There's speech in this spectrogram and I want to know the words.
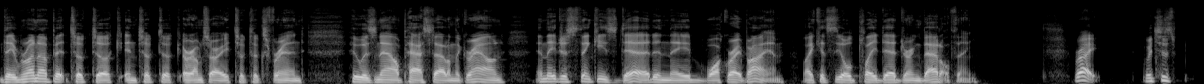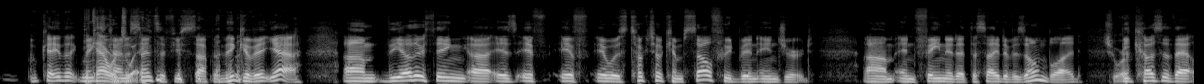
they run up at Tuk Tuk and Tuk Tuk, or I'm sorry, Tuk Tuk's friend, who is now passed out on the ground, and they just think he's dead, and they walk right by him, like it's the old play dead during battle thing. Right. Which is okay. That makes coward's kind of way. sense if you stop and think of it. Yeah. Um, the other thing uh, is if if it was Tuk Tuk himself who'd been injured um, and fainted at the sight of his own blood, Sure. because of that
